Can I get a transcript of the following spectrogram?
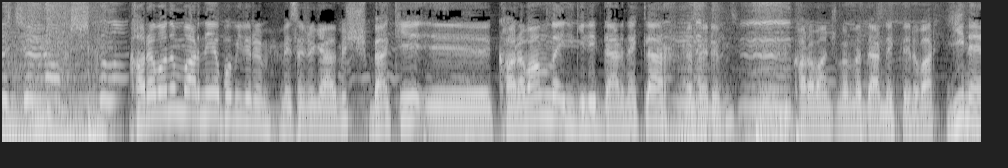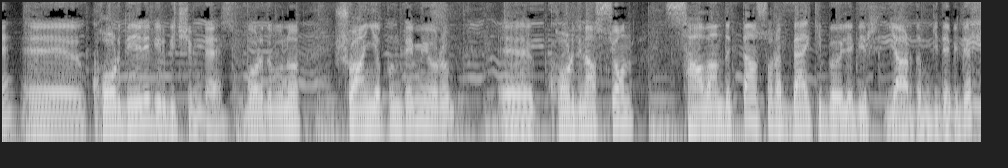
Bütün aşklar Karavanım var ne yapabilirim mesajı gelmiş. Belki e, karavanla ilgili dernekler efendim. E, karavancıların da dernekleri var. Yine e, koordineli bir biçimde. Bu arada bunu şu an yapın demiyorum. E, koordinasyon sağlandıktan sonra belki böyle bir yardım gidebilir.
